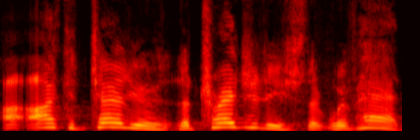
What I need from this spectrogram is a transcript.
I, I could tell you the tragedies that we've had.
